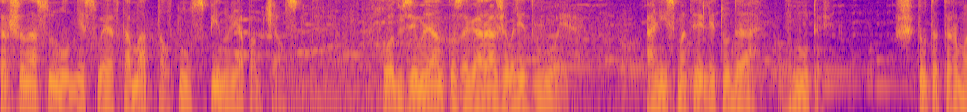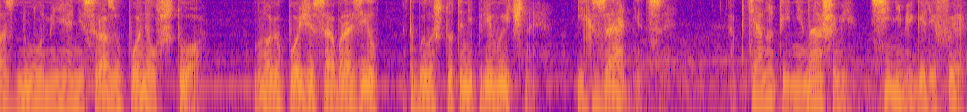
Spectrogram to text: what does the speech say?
Старшина сунул мне свой автомат, толкнул в спину, я помчался. Вход в землянку загораживали двое. Они смотрели туда, внутрь. Что-то тормознуло меня, не сразу понял, что. Много позже сообразил, это было что-то непривычное. Их задницы. Обтянутые не нашими синими галифе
